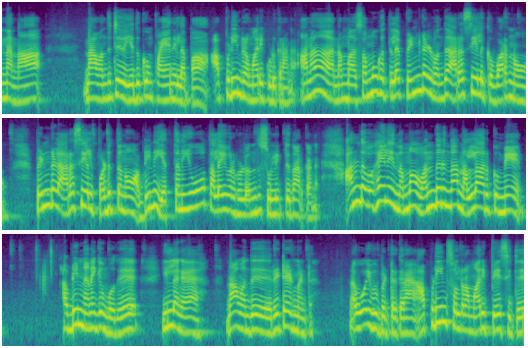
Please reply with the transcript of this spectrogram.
என்னன்னா நான் வந்துட்டு எதுக்கும் பயனில்லைப்பா அப்படின்ற மாதிரி கொடுக்குறாங்க. ஆனால் நம்ம சமூகத்தில் பெண்கள் வந்து அரசியலுக்கு வரணும் பெண்களை அரசியல் படுத்தணும் அப்படின்னு எத்தனையோ தலைவர்கள் வந்து சொல்லிட்டு தான் இருக்காங்க. அந்த வகையில் இந்த அம்மா வந்திருந்தா நல்லா இருக்குமே அப்படின்னு நினைக்கும் போது இல்லைங்க நான் வந்து ரிட்டையர்மெண்ட் நான் ஓய்வு பெற்றிருக்கிறேன் அப்படின்னு சொல்கிற மாதிரி பேசிட்டு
